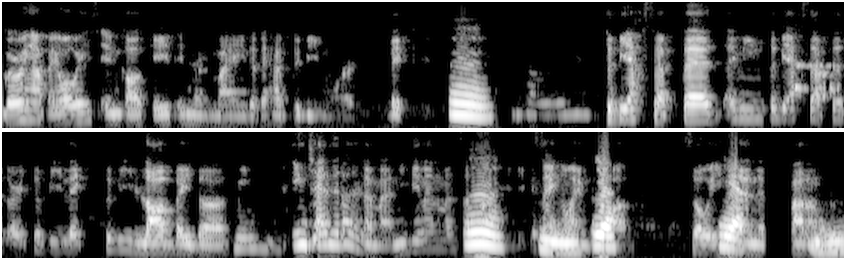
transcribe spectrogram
growing up, I always inculcate in my mind that I have to be more, like Mm. to be accepted. I mean, to be accepted or to be like to be loved by the. I mean, in general naman, hindi lang naman sa Mm. family. Because I know I'm Yeah. loved. So in Yeah. general, parang Mhm.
